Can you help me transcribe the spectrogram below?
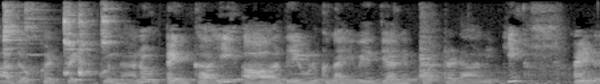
అదొక్కటి పెట్టుకున్నాను. టెంకాయ దేవుడికి నైవేద్యాన్ని నైవేద్యానికి కొట్టడానికి. అండ్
